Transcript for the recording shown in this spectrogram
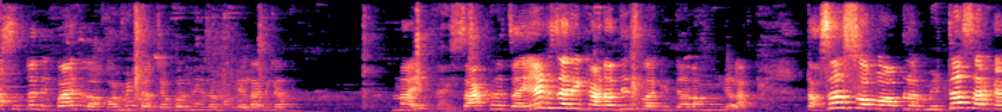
असं कधी पाहिलं का? मिठाच्या बरणीला मुगे लागल्यात नाही नाही. साखरेचा एक जरी खाडा दिसला की त्याला मुंग्या लाग तसाच स्वभाव आपला मिठासारखा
